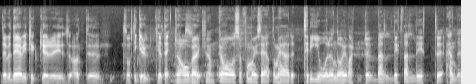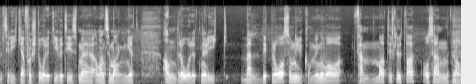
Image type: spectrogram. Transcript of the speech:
det är väl det vi tycker att, eh, som sticker ut helt enkelt. Ja, verkligen. Ja, och så får man ju säga att de här tre åren då har ju varit eh, väldigt, väldigt eh, händelserika. Första året givetvis med avancemanget. Andra året när det gick väldigt bra som nykomling och var femma till slut va? Och sen Ja.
